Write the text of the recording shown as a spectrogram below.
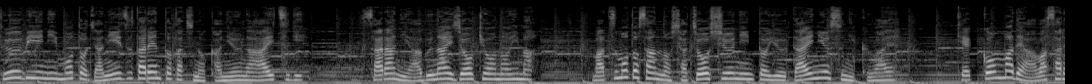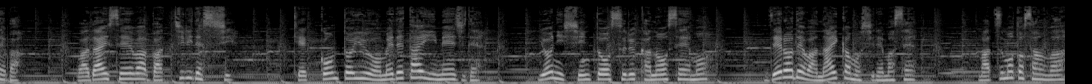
2B に元ジャニーズタレントたちの加入が相次ぎさらに危ない状況の今松本さんの社長就任という大ニュースに加え結婚まで合わされば話題性はバッチリですし結婚というおめでたいイメージで世に浸透する可能性もゼロではないかもしれません松本さんは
